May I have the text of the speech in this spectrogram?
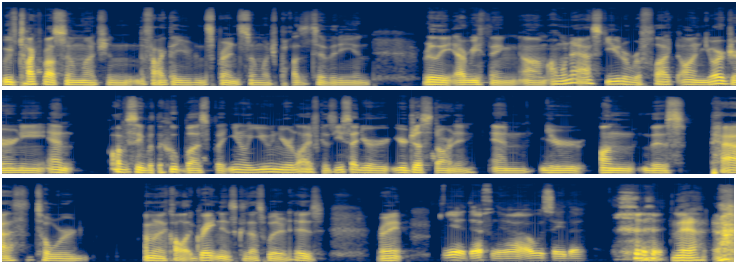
we've talked about so much and the fact that you've been spreading so much positivity and really everything. Um, I want to ask you to reflect on your journey and obviously with the hoop bus, but you know, you and your life, because you said you're you're just starting and you're on this path toward I'm gonna call it greatness because that's what it is, right? Yeah, definitely. I, I would say that. Mm-hmm. yeah,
